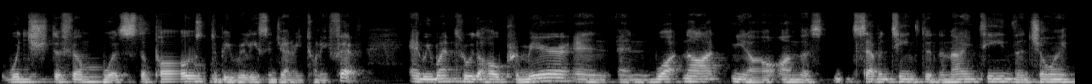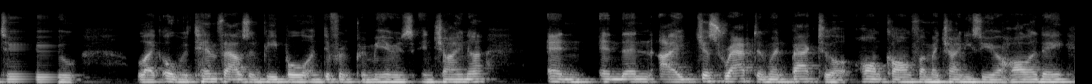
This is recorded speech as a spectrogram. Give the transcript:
which the film was supposed to be released in January 25th. And we went through the whole premiere and and whatnot, you know, on the 17th to the 19th, and showing it to like over 10,000 people on different premieres in China and and then I just wrapped and went back to Hong Kong for my Chinese New Year holiday.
